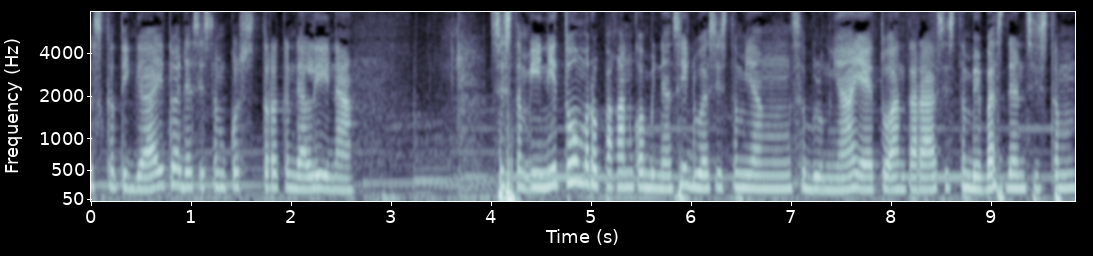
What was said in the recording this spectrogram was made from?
Terus ketiga itu ada sistem kurs terkendali. Nah, sistem ini tuh merupakan kombinasi dua sistem yang sebelumnya, yaitu antara sistem bebas dan sistem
